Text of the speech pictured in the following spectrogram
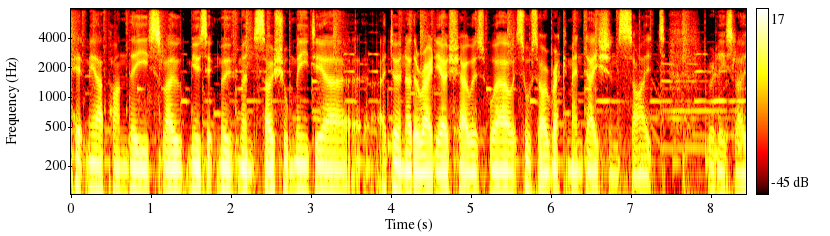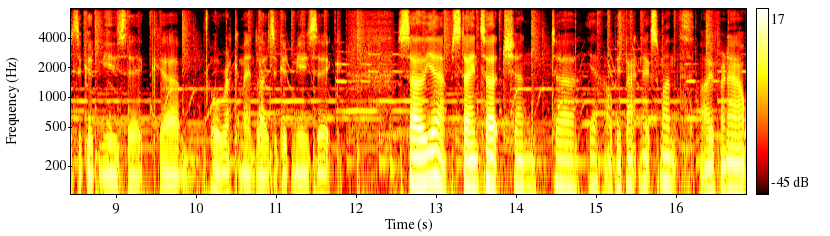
hit me up on the Slow Music Movement social media. I do another radio show as well. It's also a recommendation site. Release loads of good music um, or recommend loads of good music. So, yeah, stay in touch and uh, yeah, I'll be back next month. Over and out.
